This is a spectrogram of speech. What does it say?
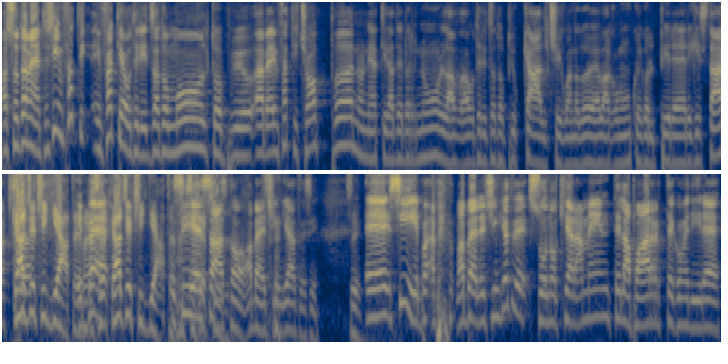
Assolutamente, sì, infatti, infatti ha utilizzato molto più... Vabbè, infatti Chop non ne ha tirate per nulla, ha utilizzato più calci quando doveva comunque colpire Ricky Starks. Calci e cinghiate, E beh- calci e cinghiate. Sì, esatto, vabbè, cinghiate sì. Sì. Eh, sì, va- vabbè, le cinghiate sono chiaramente la parte, come dire,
